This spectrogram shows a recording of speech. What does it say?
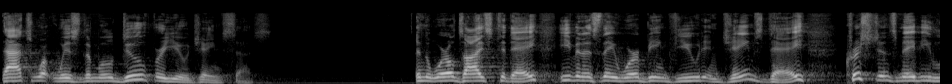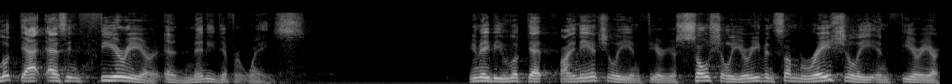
That's what wisdom will do for you, James says. In the world's eyes today, even as they were being viewed in James' day, Christians may be looked at as inferior in many different ways. You may be looked at financially inferior, socially, or even some racially inferior.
